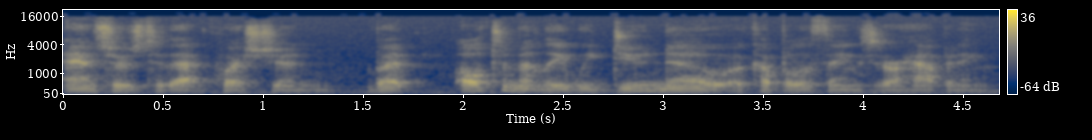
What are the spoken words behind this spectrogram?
answers to that question. But ultimately, we do know a couple of things that are happening.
